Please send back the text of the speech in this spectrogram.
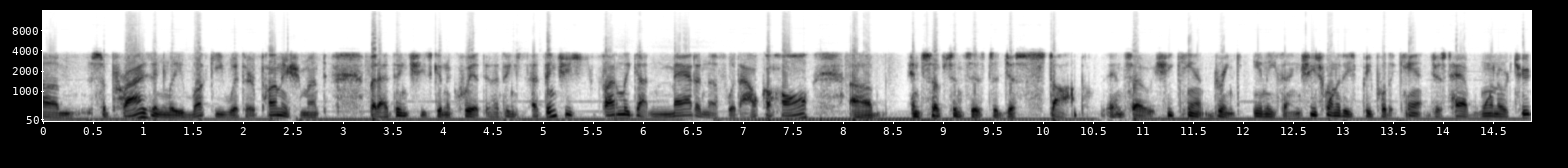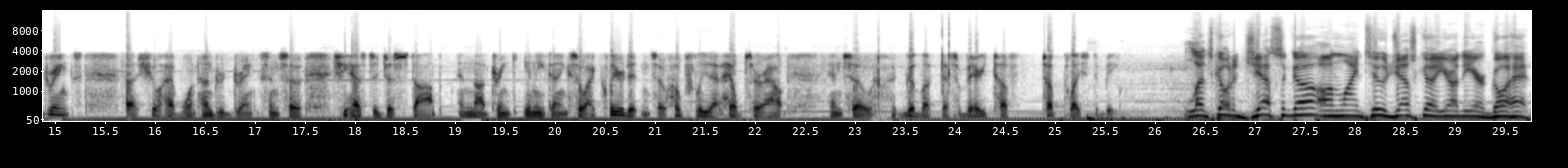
um, surprisingly lucky with her punishment, but I think she's going to quit. And I think I think she's finally gotten mad enough with alcohol um, and substances to just stop. And so she can't drink anything. She's one of these people that can't just have one or two drinks. Uh, she'll have 100 drinks, and so she has to just stop and not drink anything. So I cleared it, and so hopefully that helps her out. And so good luck. That's a very tough tough place to be. Let's go to Jessica on line two. Jessica, you're on the air. Go ahead.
